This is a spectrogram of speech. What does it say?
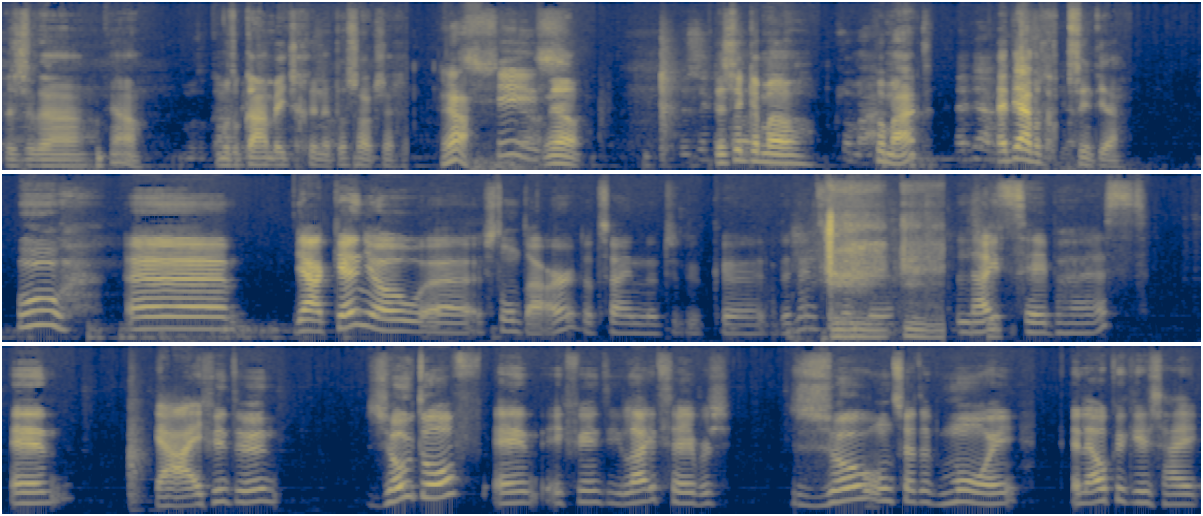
Dus eh, ja, we moeten elkaar een beetje gunnen, dat zou ik zeggen. Ja. Precies. Ja. Dus ik heb me gemaakt. Heb jij wat goed, Cynthia? Oeh. ehm, ja, Kenyo eh, stond daar. Dat zijn natuurlijk eh, de mensen met de lightsabers. En ja, ik vind hun zo tof. En ik vind die lightsabers zo ontzettend mooi. En elke keer zei ik,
